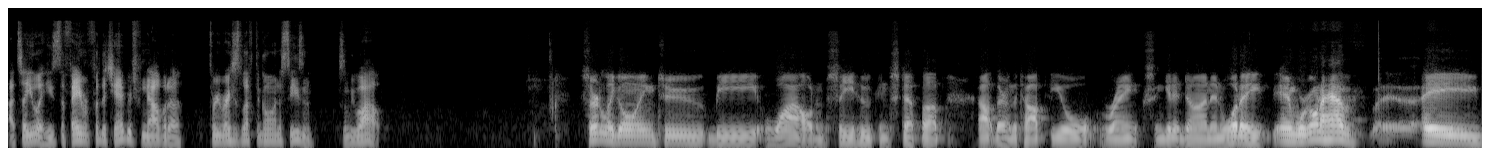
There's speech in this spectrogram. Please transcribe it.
I tell you what, he's the favorite for the championship now with uh, three races left to go in the season. It's going to be wild. Certainly going to be wild and see who can step up out there in the top fuel ranks and get it done. And what a and we're going to have a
